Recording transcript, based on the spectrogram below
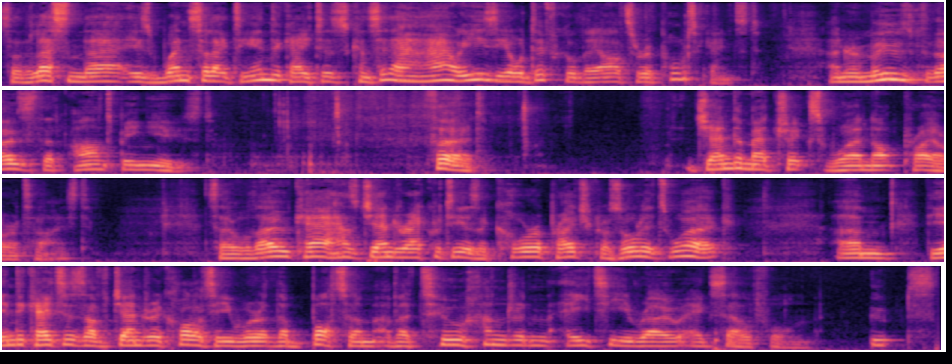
So the lesson there is when selecting indicators, consider how easy or difficult they are to report against and remove those that aren't being used. Third, gender metrics were not prioritized. So, although CARE has gender equity as a core approach across all its work, um, the indicators of gender equality were at the bottom of a 280 row Excel form. Oops.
